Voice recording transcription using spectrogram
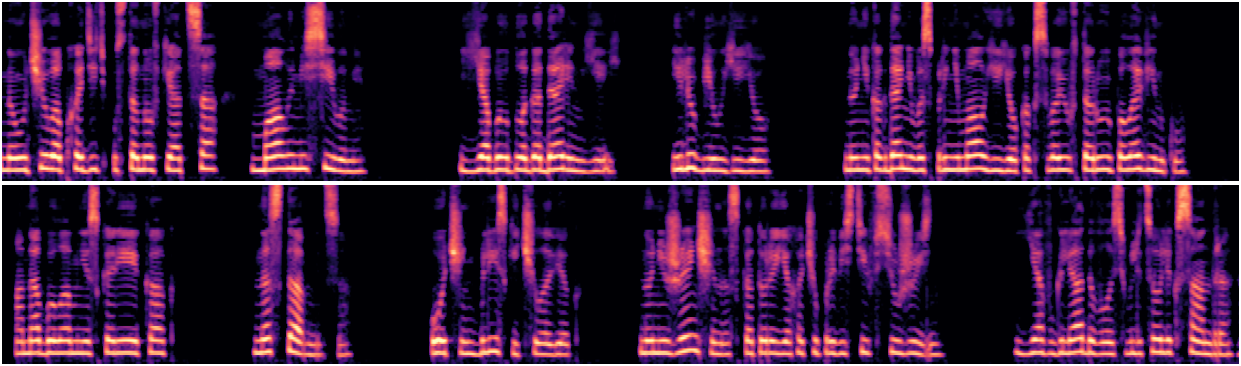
научила обходить установки отца малыми силами. Я был благодарен ей и любил ее, но никогда не воспринимал ее как свою вторую половинку. Она была мне скорее как наставница, очень близкий человек, но не женщина, с которой я хочу провести всю жизнь. Я вглядывалась в лицо Александра,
